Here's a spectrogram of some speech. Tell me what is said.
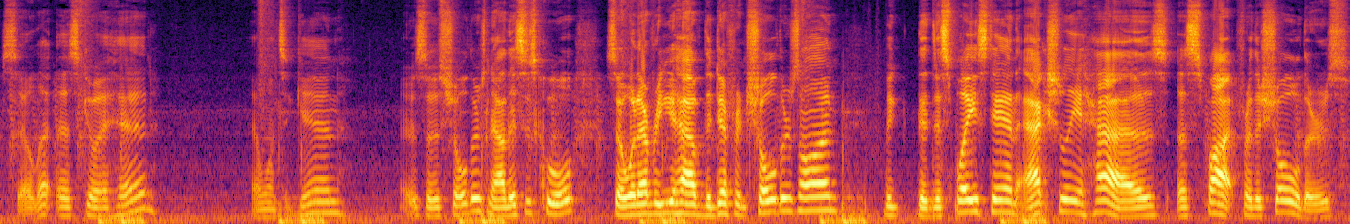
So let us go ahead and once again, there's those shoulders. Now this is cool. So whenever you have the different shoulders on, the, display stand actually has a spot for the shoulders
